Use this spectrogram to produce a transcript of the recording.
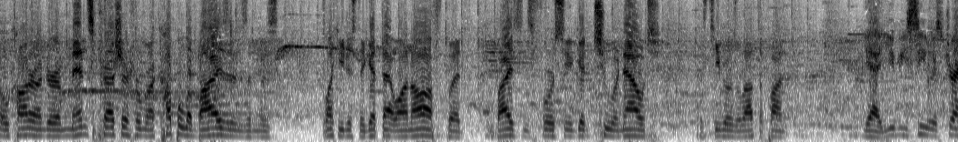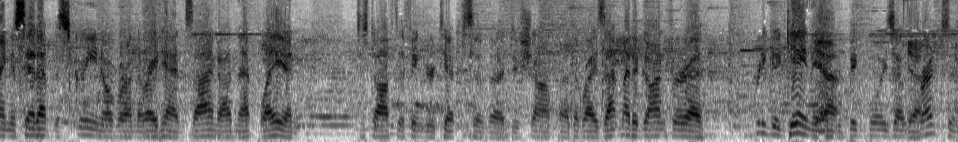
O'Connor under immense pressure from a couple of Bisons and was lucky just to get that one off, but Bison's forcing a good two and out as T-Birds allowed the punt. Yeah, UBC was trying to set up a screen over on the right-hand side on that play, and just off the fingertips of uh, Deschamps. Otherwise, that might have gone for a pretty good game. They Yeah. had the big boys out Yeah. front, and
